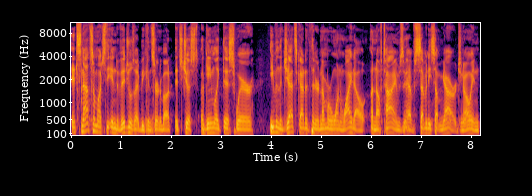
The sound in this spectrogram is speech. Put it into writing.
It's not so much the individuals I'd be concerned about. It's just a game like this where even the Jets got it to their number one wideout enough times to have 70 something yards, you know, in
